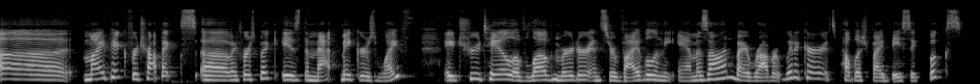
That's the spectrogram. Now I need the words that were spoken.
uh, my pick for tropics, uh, my first book is The Mapmaker's Wife, a true tale of love, murder, and survival in the Amazon by Robert Whitaker. It's published by Basic Books,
